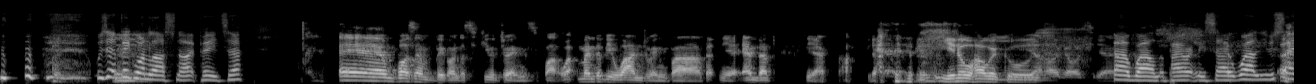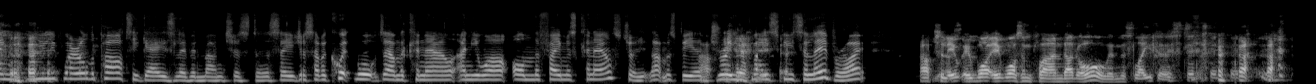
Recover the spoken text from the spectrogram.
Was it a big one last night, Peter? It wasn't a big one, just a few drinks, but meant to be one drink, but yeah, end up, yeah. You know how it goes. Yeah, how it goes, yeah. Oh, well, apparently so. Well, you were saying you live where all the party gays live in Manchester. So you just have a quick walk down the canal and you are on the famous Canal Street. That must be a Uh, dream place for you to live, right? Absolutely. It, wa- it wasn't planned at all in the slightest.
